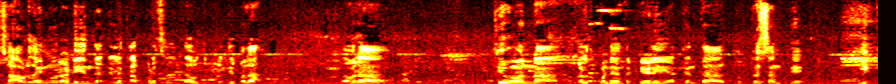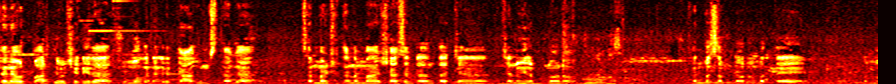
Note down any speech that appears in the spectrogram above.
ಸಾವಿರದ ಐನೂರು ಅಡಿಯಿಂದ ನೆಲಕ್ಕೆ ಅಪ್ಪಳಿಸಿದಂತ ಒಂದು ಪ್ರತಿಫಲ ಅವರ ಜೀವವನ್ನ ಕಳ್ಕೊಂಡಿದೆ ಅಂತ ಕೇಳಿ ಅತ್ಯಂತ ದುಃಖ ಸಂಖ್ಯೆ ಈಗ ತಾನೇ ಅವ್ರ ಪಾರ್ಥಿವ ಶರೀರ ಶಿವಮೊಗ್ಗ ನಗರಕ್ಕೆ ಆಗಮಿಸಿದಾಗ ಸನ್ಮಾನಿಸಿದ ನಮ್ಮ ಶಾಸಕರಾದಂಥ ಚ ಚನ್ನವೀರಪ್ಪನವರು, ಚನ್ನಬಸಪ್ಪನವರು ಮತ್ತೆ ನಮ್ಮ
